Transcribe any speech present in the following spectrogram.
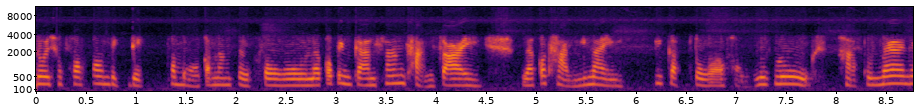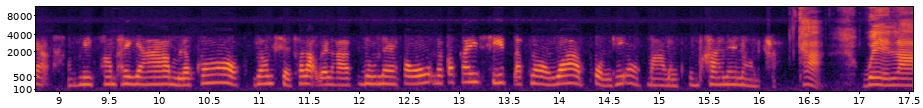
โดยเฉพาะตอนเด็กๆ สมองกำลังเติบโต แล้วก็เป็นการสร้างฐานใจ แล้วก็ฐานวินัยให้กับตัวของลูกๆหากคุณแม่เนี่ยมีความพยายามแล้วก็ยอมเสียสละเวลาดูแลเขาแล้วก็ใกล้ชิดรับรองว่าผลที่ออกมามันคุ้มค่าแน่นอนค่ะค่ะ เวลา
